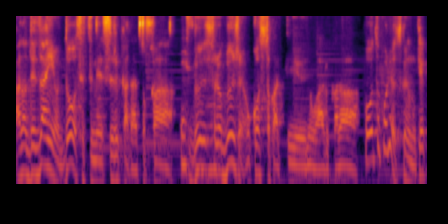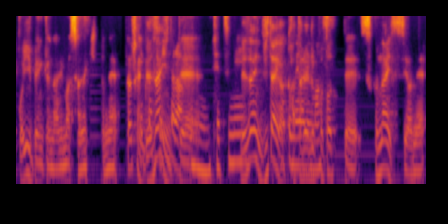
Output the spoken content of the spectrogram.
あのデザインをどう説明するかだとか、ね文それを文章に起こすとかっていうのがあるから、ポートフォリオを作るのも結構いい勉強になりますよね、きっとね。確かにデザインって、うん、デザイン自体が語れることって少ないっすよね。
